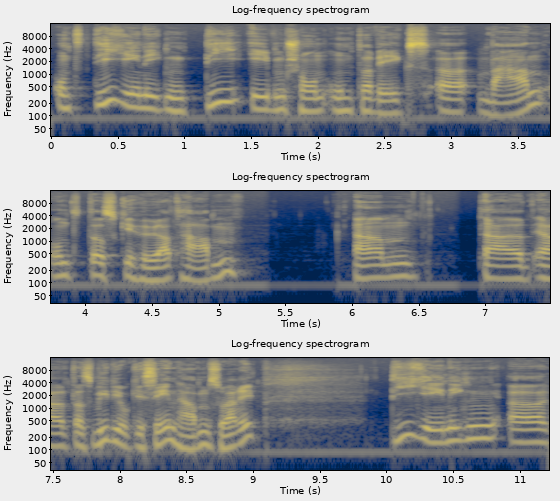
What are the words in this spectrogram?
Und diejenigen, die eben schon unterwegs äh, waren und das gehört haben, ähm, äh, das Video gesehen haben, sorry, diejenigen äh,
